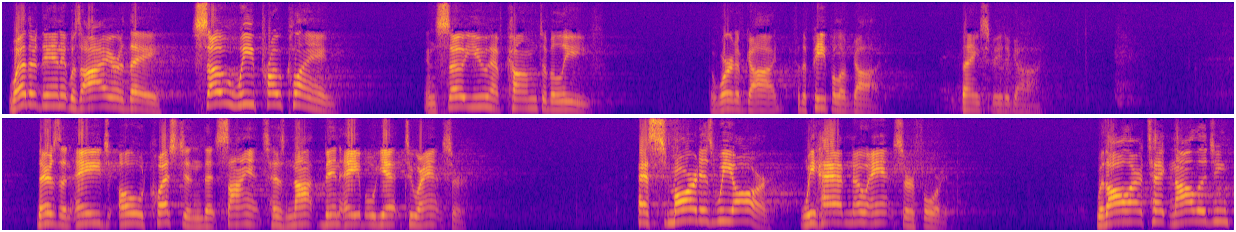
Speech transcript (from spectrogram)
Whether then it was I or they, so we proclaim, and so you have come to believe. The Word of God for the people of God. Thanks be to God. There's an age old question that science has not been able yet to answer. As smart as we are, we have no answer for it. With all our technology,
